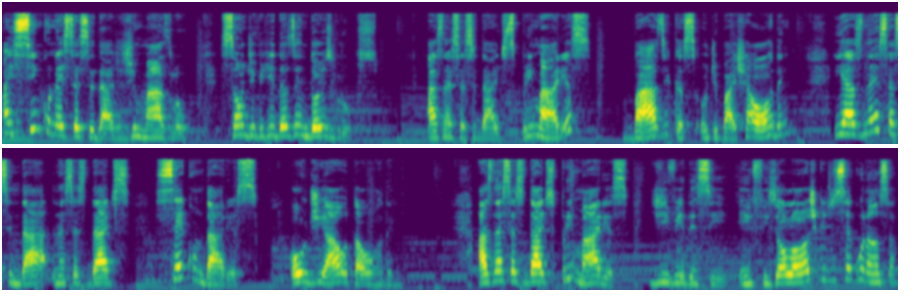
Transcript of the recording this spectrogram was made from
As cinco necessidades de Maslow são divididas em dois grupos: as necessidades primárias, básicas ou de baixa ordem, e as necessidades secundárias ou de alta ordem. As necessidades primárias dividem-se em fisiológica e de segurança,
